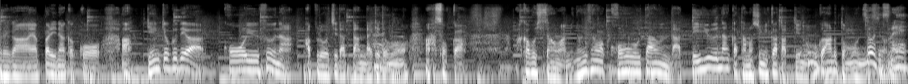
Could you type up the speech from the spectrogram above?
それがやっぱりなんかこうあ原曲ではこういう風なアプローチだったんだけども、あそっか赤星さんはみのりさんはこう歌うんだっていうなんか楽しみ方っていうの僕あると思うんですよね。そうですね。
